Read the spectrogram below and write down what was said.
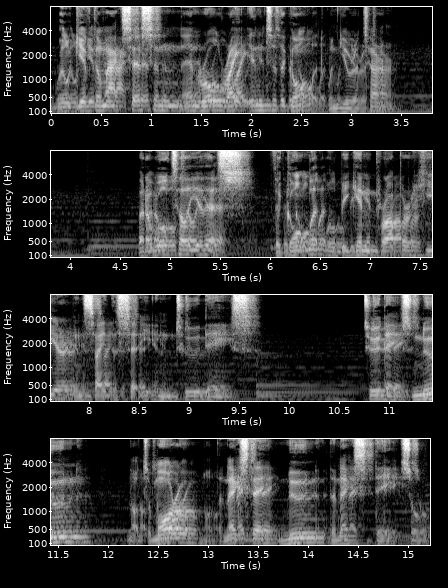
we'll give them access and, and roll right into the gauntlet when you return. But I will tell you this the gauntlet will begin proper here inside the city in two days. Two days, noon, not tomorrow, not the next day, noon the next day. So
